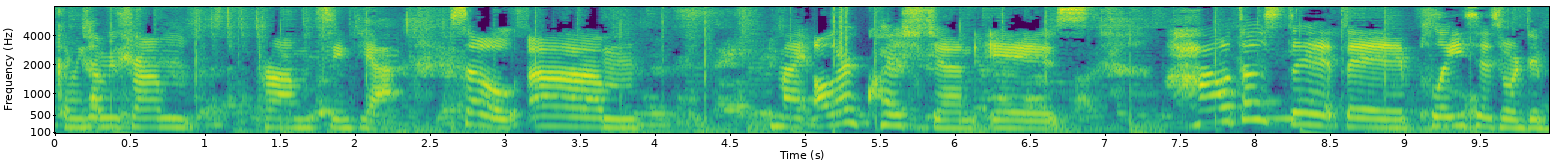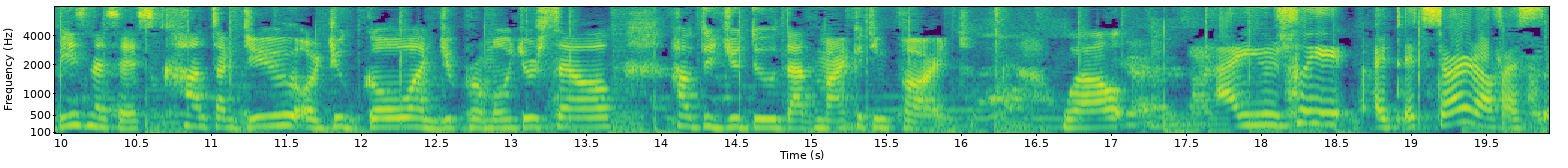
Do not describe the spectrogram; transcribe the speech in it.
Coming coming from from Cynthia. So, um, my other question is, how does the the places or the businesses contact you, or you go and you promote yourself? How do you do that marketing part? Well, I usually it, it started off as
